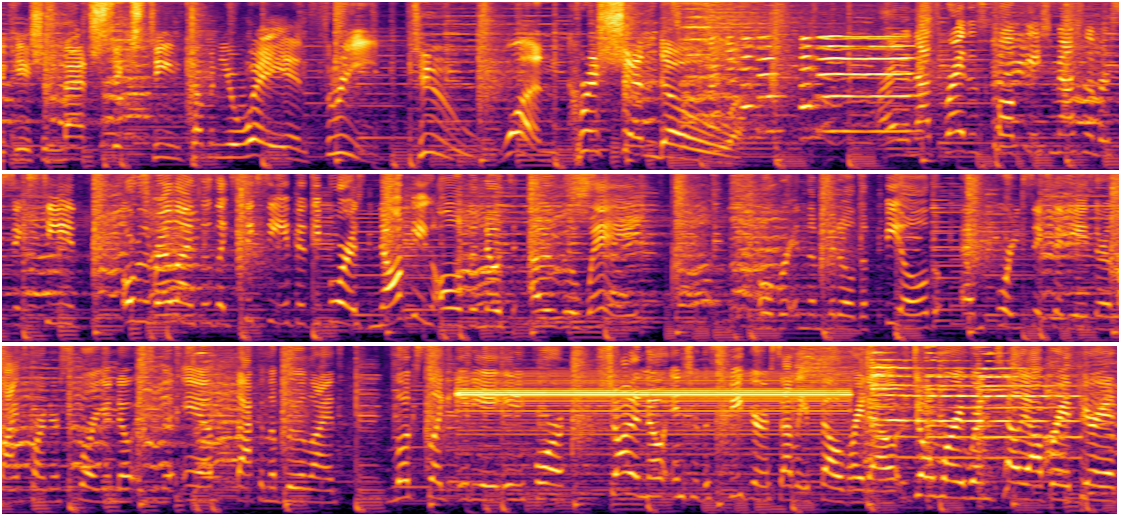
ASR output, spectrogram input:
qualification match 16 coming your way in three, two, one, crescendo. All right, and that's right. This qualification match number 16. Over the Red Alliance, so it's like 68-54 is knocking all of the notes out of the way over in the middle of the field. And 46-88, their alliance partner scoring a note into the amp back in the Blue Alliance's. Looks like 88-84 shot a note into the speaker. Sadly, it fell right out. Don't worry, we're in the teleoperated period.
